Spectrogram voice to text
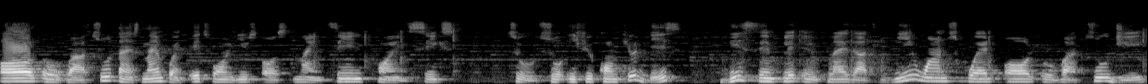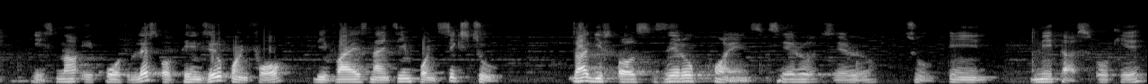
all over 2 times 9.81 gives us 19.62 so if you compute this this simply implies that v1 squared all over 2g is now equal to let's obtain 0.4 divides 19.62 that gives us 0.00 2 in meters okay?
